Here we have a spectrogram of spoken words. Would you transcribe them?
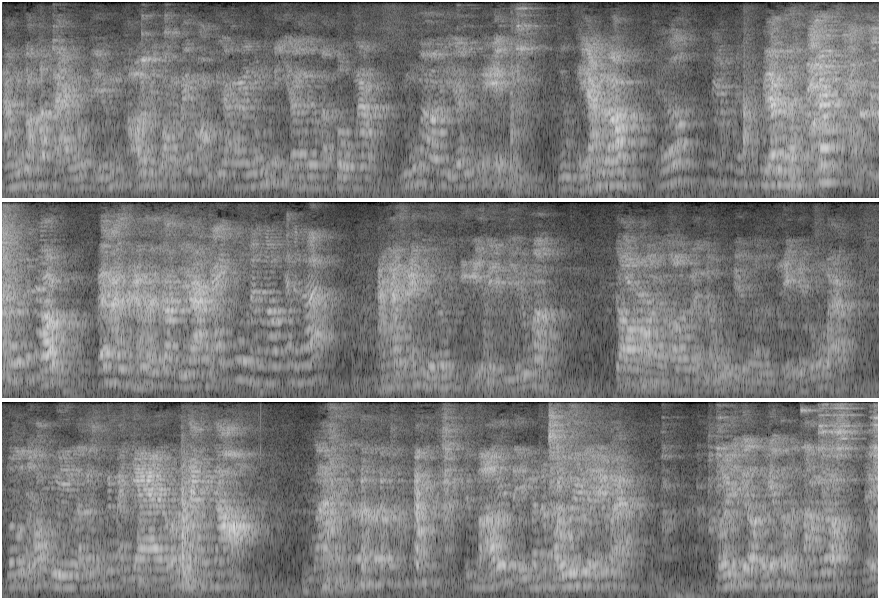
ăn muốn còn hết tràn của chị muốn thổi chị còn mấy món chị ăn nhúng cái gì tuộc nào. Muốn ờ, gì đó nhúng mẻ chị ăn được không? Được, được. chị ăn được. Bán hải sản không ăn lấy hải sản lại cho chị ăn. Cây cua mặn ngọt ăn được hết. ăn hải sản nhiều hơn cái chỉ đẹp gì đúng không? Trời Dạ. ơi là đủ điều chỉ đẹp luôn các bạn. Tôi có được bóc nguyên là cái một cái bà già rồi nó nhăn nhó mà cái mở cái tiệm mà nó bự như vậy các bạn. Bự nhất chưa bự nhất của mình tân chưa chị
